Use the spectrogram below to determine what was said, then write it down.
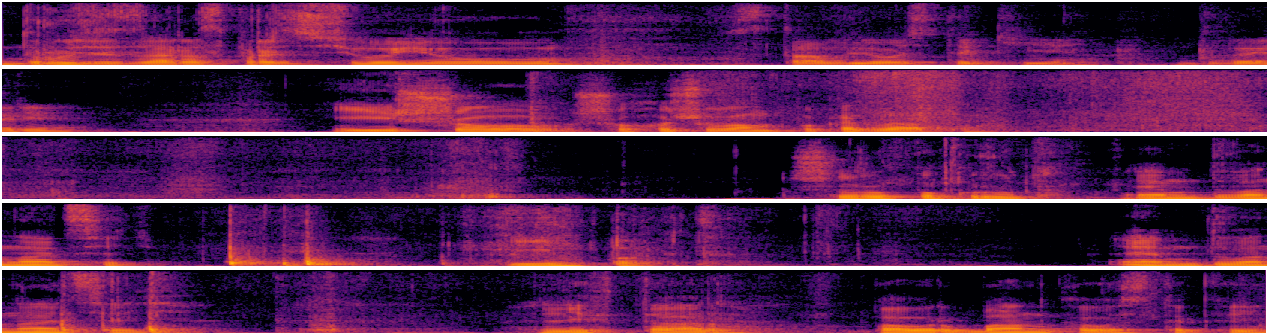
Друзі, зараз працюю, ставлю ось такі двері. І що, що хочу вам показати? Шурупокрут М12 Impact М12 ліхтар павербанка ось такий.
